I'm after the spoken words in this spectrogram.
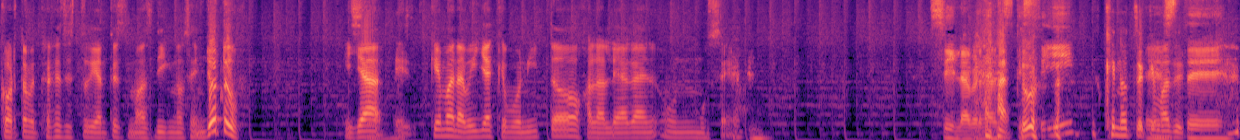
cortometrajes de estudiantes más dignos en YouTube. Y ya, eh, qué maravilla, qué bonito. Ojalá le hagan un museo. Sí, la verdad es que sí. Es que no sé qué más decir. Este,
